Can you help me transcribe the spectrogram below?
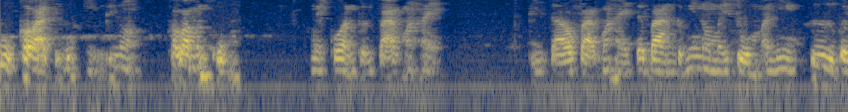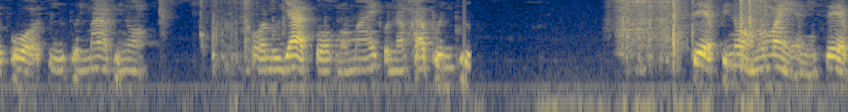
ลูกๆเขาอาจจะบุกินพี่น้องเขาว่ามันขมแม่ก่อนเพิ่นฝากมาให้พี่สาวฝากมาให้แต่บ้านก็มีหน้องไม้สมอันนี้คือไปพ่อซื้อเพิ่นมาพี่น้องขออนุญาตปอกหน่อไม้ก่อนนะคะเพิ่นเพิ่น แซ่บพี่น้องน่อไม้อันนี้แซ่บ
